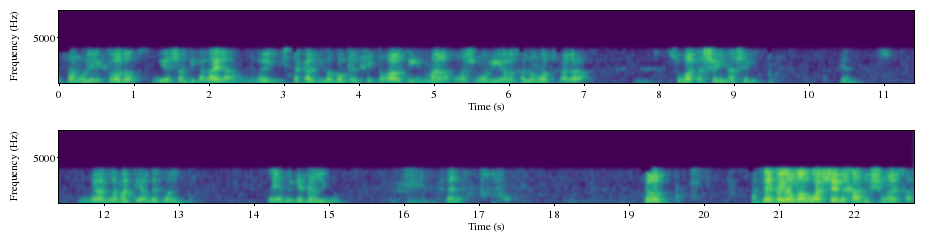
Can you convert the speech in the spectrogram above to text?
ושמו לי אלקטרודות וישנתי בלילה והסתכלתי בבוקר כשהתעוררתי מה רשמו לי על החלומות ועל צורת השינה שלי. כן. ואז למדתי הרבה דברים. זה היה בגדר לימוד. בסדר? טוב, אז זה ביום ההוא השם אחד ושמו אחד.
